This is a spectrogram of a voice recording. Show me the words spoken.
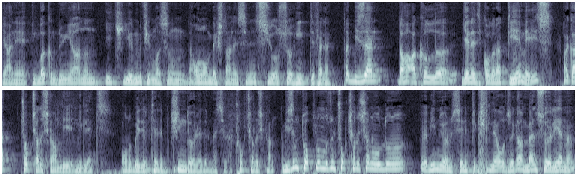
Yani bakın dünyanın ilk 20 firmasının 10-15 tanesinin CEO'su Hintli falan. Tabi bizden daha akıllı genetik olarak diyemeyiz. Fakat çok çalışkan bir millet. Onu belirtelim. Çin de öyledir mesela. Çok çalışkan. Bizim toplumumuzun çok çalışan olduğunu e, bilmiyorum senin fikrin ne olacak ama ben söyleyemem.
